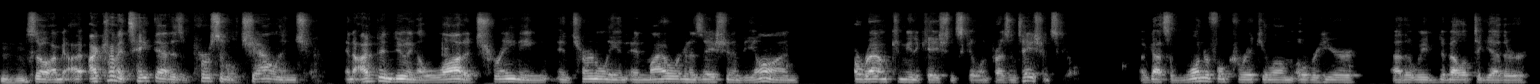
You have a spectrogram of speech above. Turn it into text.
Mhm. So I mean, I, I kind of take that as a personal challenge, and I've been doing a lot of training internally in, in my organization and beyond around communication skill and presentation skill. I've got some wonderful curriculum over here uh, that we've developed together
